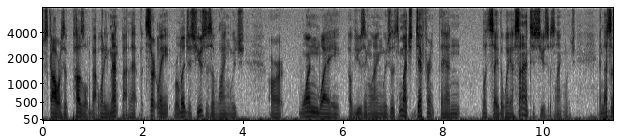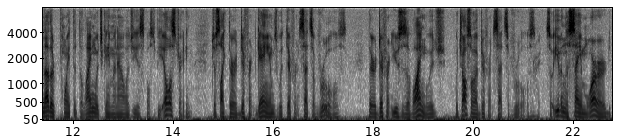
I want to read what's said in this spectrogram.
Scholars have puzzled about what he meant by that, but certainly religious uses of language are one way of using language that's much different than, let's say, the way a scientist uses language. And that's another point that the language game analogy is supposed to be illustrating. Just like there are different games with different sets of rules, there are different uses of language which also have different sets of rules. Right. So even the same word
